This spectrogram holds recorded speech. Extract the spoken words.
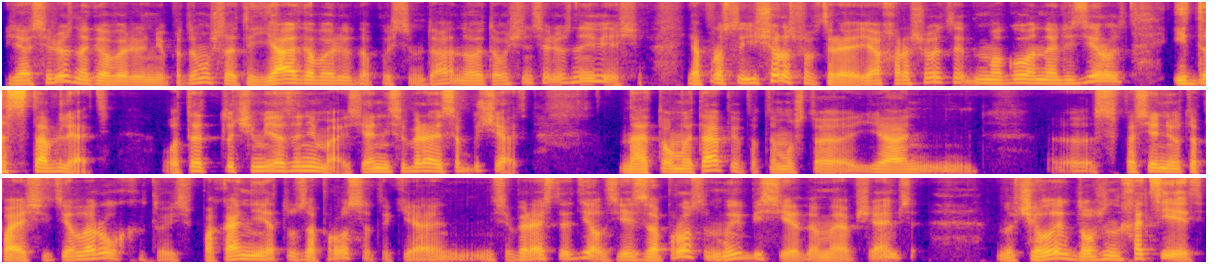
Я серьезно говорю не потому, что это я говорю, допустим, да, но это очень серьезные вещи. Я просто еще раз повторяю, я хорошо это могу анализировать и доставлять. Вот это то, чем я занимаюсь. Я не собираюсь обучать на том этапе, потому что я спасение утопающих дело рук. То есть пока нету запроса, так я не собираюсь это делать. Есть запрос, мы беседуем, мы общаемся, но человек должен хотеть,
